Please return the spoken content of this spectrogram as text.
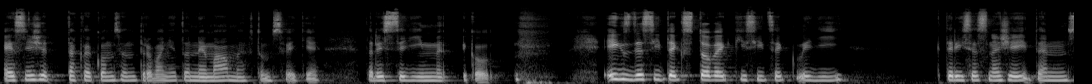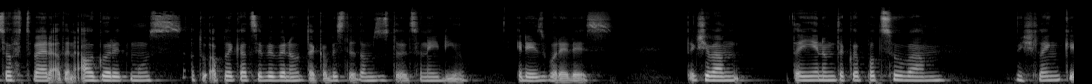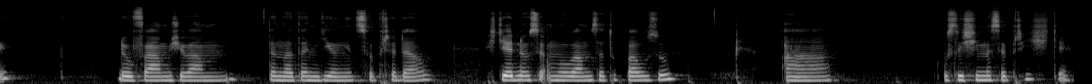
A jasně, že takhle koncentrovaně to nemáme v tom světě. Tady sedím jako x desítek, stovek, tisícek lidí, který se snaží ten software a ten algoritmus a tu aplikaci vyvinout tak, abyste tam zůstali co nejdíl. It is what it is. Takže vám tady jenom takhle podsouvám myšlenky. Doufám, že vám tenhle ten díl něco předal. Ještě jednou se omlouvám za tu pauzu a uslyšíme se příště.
